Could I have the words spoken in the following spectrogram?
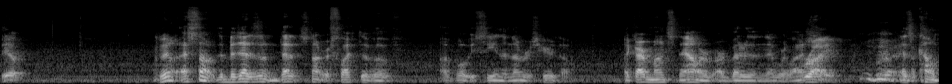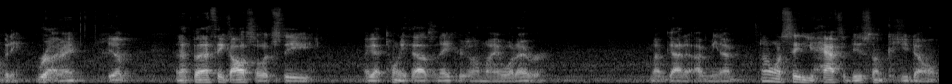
Yep. Well, that's not, but that doesn't. That's not reflective of, of what we see in the numbers here, though. Like our months now are, are better than they were last Right. year Right. as a company. Right. Right. Yep. And I, but I think also it's the, I got twenty thousand acres on my whatever. And I've got it. I mean, I, I don't want to say you have to do something because you don't.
